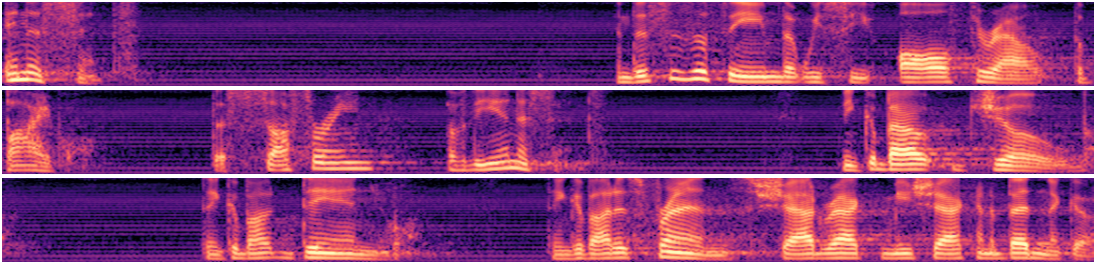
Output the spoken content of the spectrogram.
innocent. And this is a theme that we see all throughout the Bible the suffering of the innocent. Think about Job. Think about Daniel. Think about his friends, Shadrach, Meshach, and Abednego.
